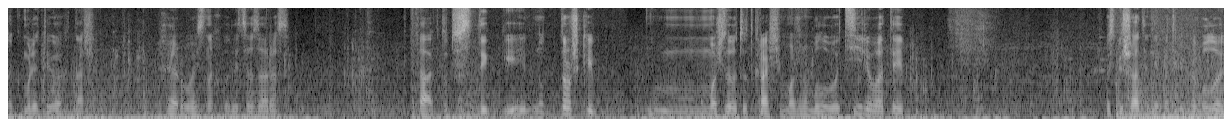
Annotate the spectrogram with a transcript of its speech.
на кумулятивах наш герой знаходиться зараз. Так, тут стики. Ну, трошки. ну, Можливо, тут краще можна було вицілювати. Поспішати не потрібно було.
